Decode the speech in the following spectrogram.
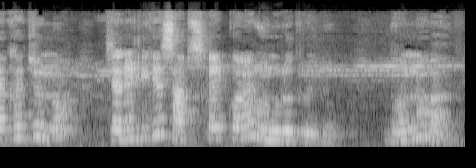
দেখার জন্য চ্যানেলটিকে সাবস্ক্রাইব করার অনুরোধ রইল। ধন্যবাদ।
